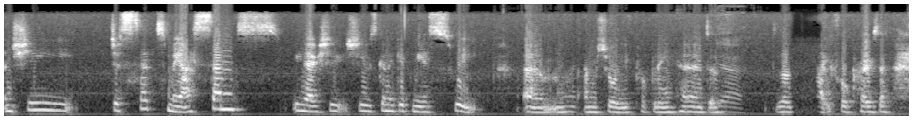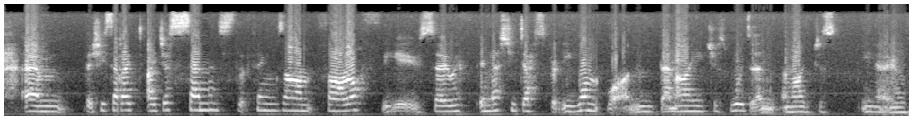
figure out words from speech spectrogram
and she just said to me, "I sense, you know, she she was going to give me a sweep." Um, I'm sure you've probably heard of. Yeah delightful process. Um, but she said, I, I just sense that things aren't far off for you. So if, unless you desperately want one, then I just wouldn't, and I just, you know,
